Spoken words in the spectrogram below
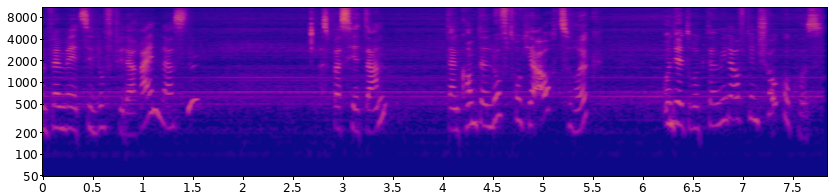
Und wenn wir jetzt die Luft wieder reinlassen, was passiert dann? Dann kommt der Luftdruck ja auch zurück und der drückt dann wieder auf den Schokokuss.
